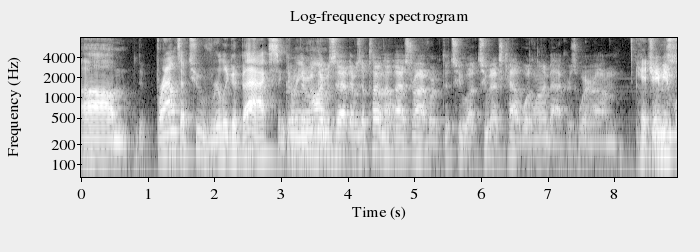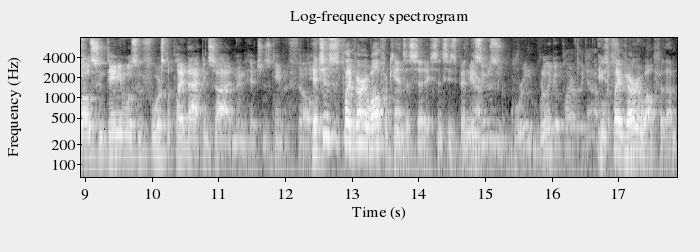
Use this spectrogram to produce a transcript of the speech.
Um, the Browns have two really good backs, and There, Kareem there, there Hunt. was a, there was a play on that last drive where the two uh, two ex Cowboy linebackers where um, Hitchens. Damien Wilson Damien Wilson forced the play back inside and then Hitchens came and filled. Hitchens has played very well for Kansas City since he's been He's, there. he was a really, really good player for the Cowboys. He's played very well for them.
